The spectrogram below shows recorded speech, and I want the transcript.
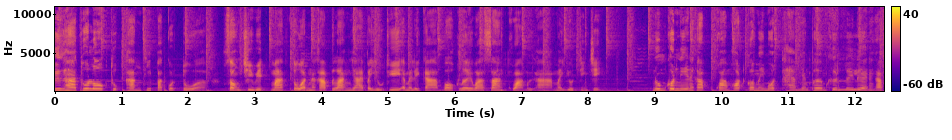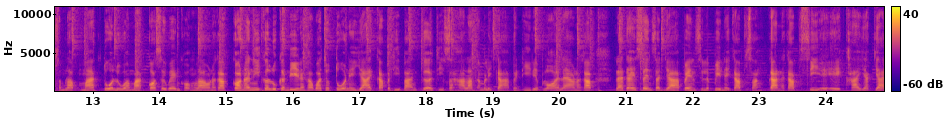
ฮือฮาทั่วโลกทุกครั้งที่ปรากฏตัวส่องชีวิตมาร์กตวนนะครับ หลังย้ายไปอยู่ที่อเมริกาบอกเลยว่าสร้างความฮือฮาไม่หยุดจริง ๆ หนุ่มคนนี้นะครับ ความฮอตก็ไม่หมดแถมยังเพิ่มขึ้นเรื่อยๆนะครับสำหรับมาร์คตัวหรือว่ามาร์คกอสเซเว่นของเรานะครับก่อนหน้านี้ก็รู้กันดีนะครับว่าเจ้าตัวเนี่ยย้ายกลับไปที่บ้านเกิดที่สหรัฐอเมริกาเป็นที่เรียบร้อยแล้วนะครับและได้เซ็นสัญญาเป็นศิลปินให้กับสังกัดนะครับ CAA ค่ายยักษ์ใหญ่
